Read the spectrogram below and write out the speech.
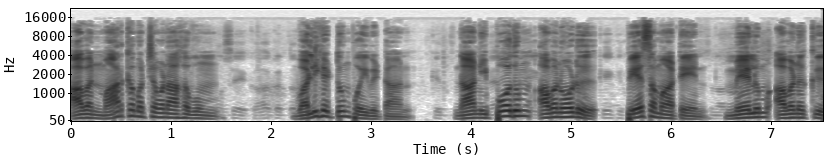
அவன் மார்க்கமற்றவனாகவும் வழிகட்டும் போய்விட்டான். நான் இப்போதும் அவனோடு பேச மாட்டேன். மேலும் அவனுக்கு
